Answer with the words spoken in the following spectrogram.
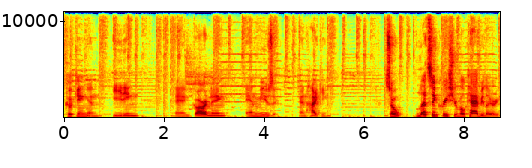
cooking and eating and gardening and music and hiking. So let's increase your vocabulary,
